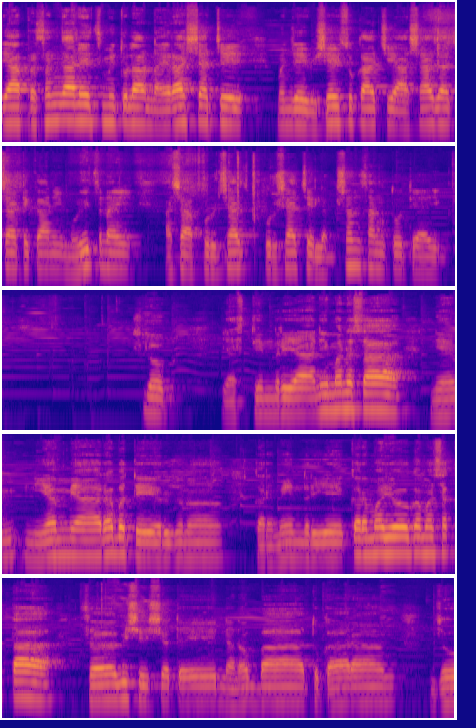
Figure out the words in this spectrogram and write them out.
या प्रसंगानेच मी तुला नैराश्याचे म्हणजे विषय सुखाची आशा ज्याच्या ठिकाणी मुळीच नाही अशा पुरुषा पुरुषाचे लक्षण सांगतो ते ऐक श्लोक यस्तिंद्रियानि मनसा नियम नियम्यारभते अर्जुन कर्मेंद्रिये कर्मयोगमसक्ता स विशिष्यते ननोबा तुकाराम जो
